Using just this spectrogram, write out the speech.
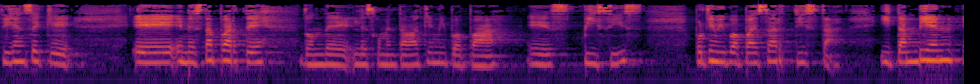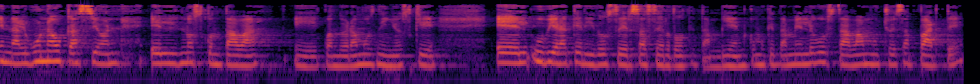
fíjense que eh, en esta parte donde les comentaba que mi papá es Pisces, porque mi papá es artista y también en alguna ocasión él nos contaba eh, cuando éramos niños que él hubiera querido ser sacerdote también, como que también le gustaba mucho esa parte.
